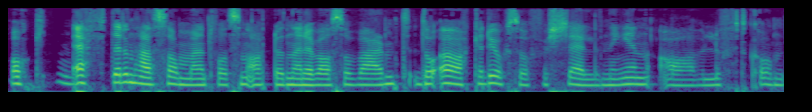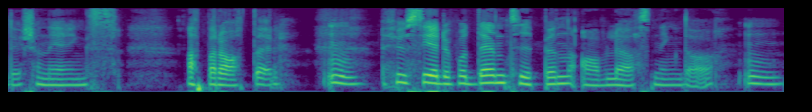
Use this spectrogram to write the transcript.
och mm. efter den här sommaren 2018 när det var så varmt då ökade också försäljningen av luftkonditioneringsapparater. Mm. Hur ser du på den typen av lösning då? Mm.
